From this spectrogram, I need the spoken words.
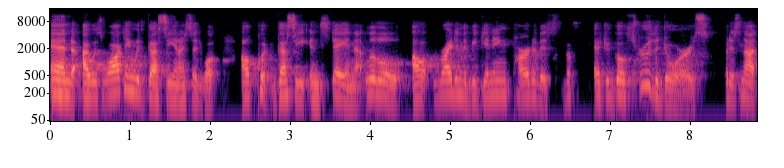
And I was walking with Gussie and I said, Well, I'll put Gussie in stay in that little, I'll, right in the beginning part of this, as you go through the doors, but it's not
